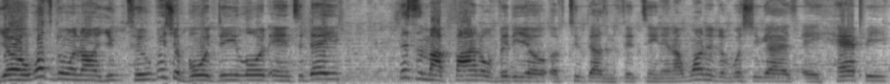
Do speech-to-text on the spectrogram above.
Yo, what's going on YouTube? It's your boy D-Lloyd and today this is my final video of 2015 and I wanted to wish you guys a happy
